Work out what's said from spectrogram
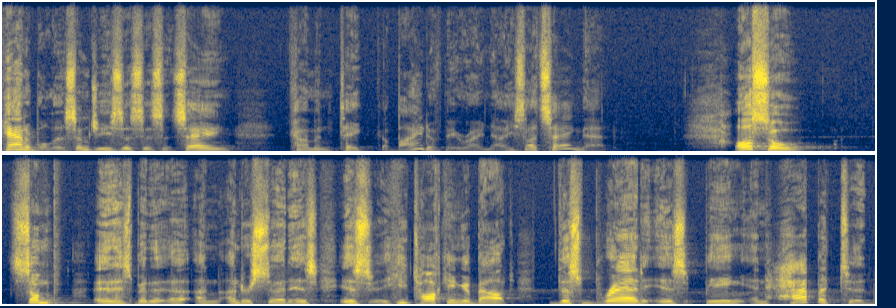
cannibalism. Jesus isn't saying, Come and take a bite of me right now. He's not saying that. Also, some it has been uh, understood is, is he talking about this bread is being inhabited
